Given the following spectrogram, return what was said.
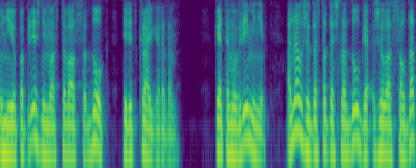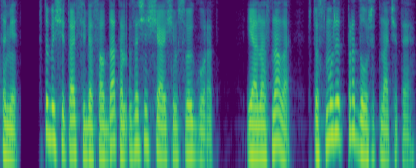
У нее по-прежнему оставался долг перед Крайгородом. К этому времени она уже достаточно долго жила с солдатами, чтобы считать себя солдатом, защищающим свой город. И она знала, что сможет продолжить начатое.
